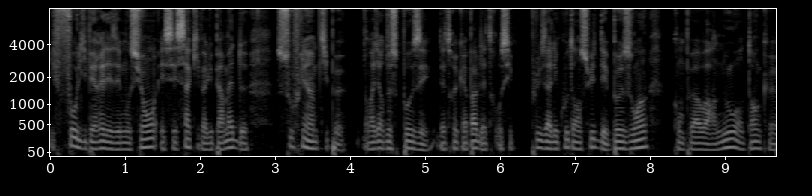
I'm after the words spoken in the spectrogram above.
Il faut libérer des émotions et c'est ça qui va lui permettre de souffler un petit peu, on va dire de se poser, d'être capable d'être aussi plus à l'écoute ensuite des besoins qu'on peut avoir nous en tant que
